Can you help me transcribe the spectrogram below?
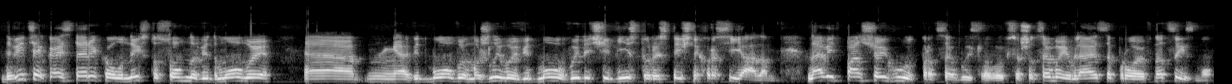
Дивіться, яка істерика у них стосовно відмови відмови, можливої відмови видачі віз туристичних росіянам. Навіть пан Шойгу про це висловився, що це виявляється прояв нацизму.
